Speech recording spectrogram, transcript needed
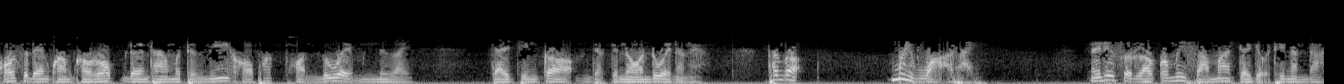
ขอแสดงความเคารพเดินทางมาถึงนี้ขอพักผ่อนด้วยมันเหนื่อย ใจจริงก็อยากจะนอนด้วยนั่นแหละ ท่านก็ไม่ว่าอะไร ในที่สุดเราก็ไม่สามารถจะอยู่ที่นั่นได้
